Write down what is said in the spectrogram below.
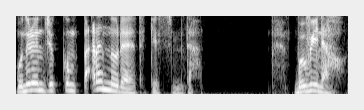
오늘은 조금 빠른 노래 듣겠습니다. Moving Out.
